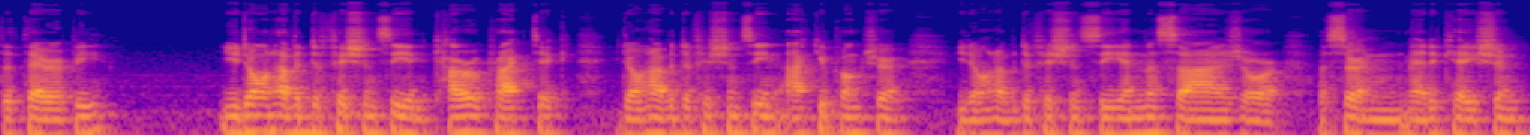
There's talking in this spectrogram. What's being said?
the therapy. You don't have a deficiency in chiropractic. You don't have a deficiency in acupuncture. You don't have a deficiency in massage or a certain medication.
